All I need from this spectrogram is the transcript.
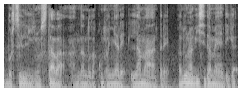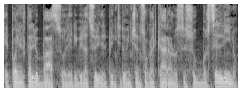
Borsellino stava andando ad accompagnare la madre ad una visita medica e poi nel taglio basso le rivelazioni del pentito Vincenzo Calcara lo stesso Borsellino,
